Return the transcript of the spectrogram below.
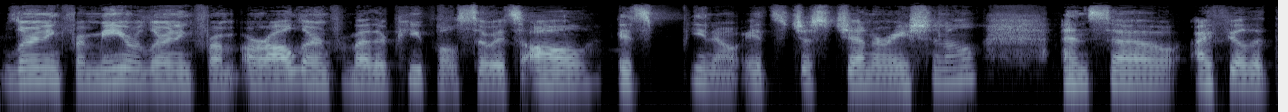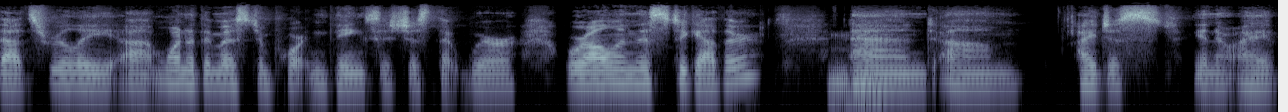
learning from me or learning from or i'll learn from other people so it's all it's you know it's just generational and so i feel that that's really uh, one of the most important things is just that we're we're all in this together mm-hmm. and um, I just, you know, I,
